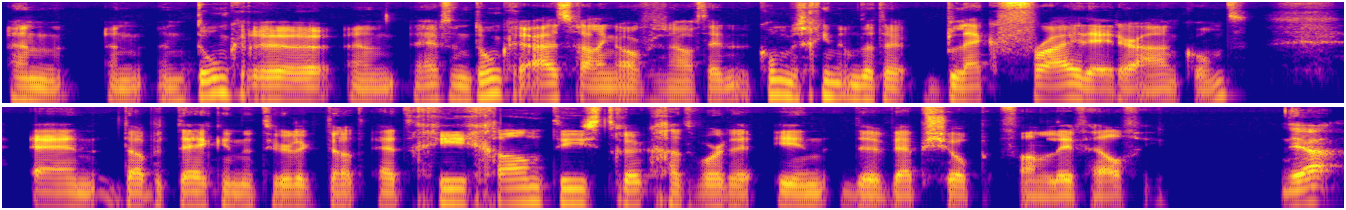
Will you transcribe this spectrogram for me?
een, een, een donkere, een, heeft een donkere uitstraling over zijn hoofd. En dat komt misschien omdat er Black Friday eraan komt. En dat betekent natuurlijk dat het gigantisch druk gaat worden in de webshop van Live Healthy. Ja,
